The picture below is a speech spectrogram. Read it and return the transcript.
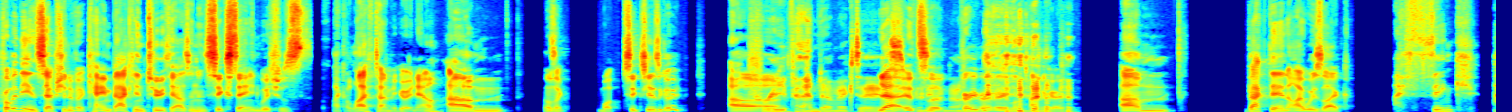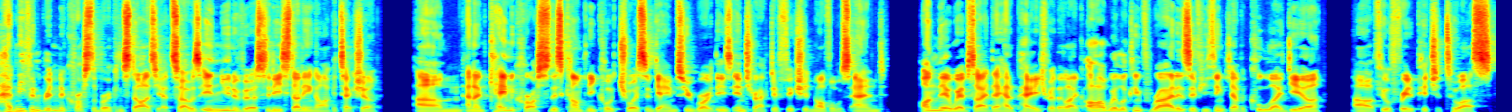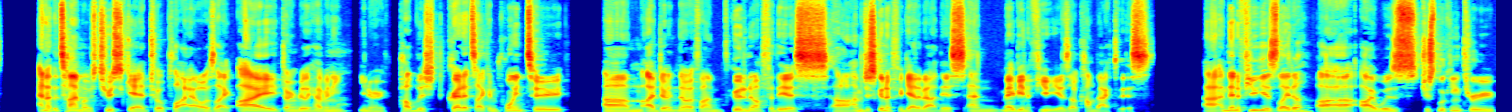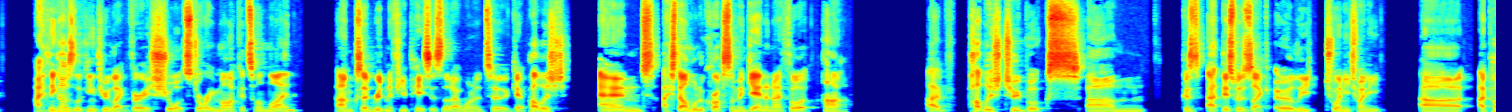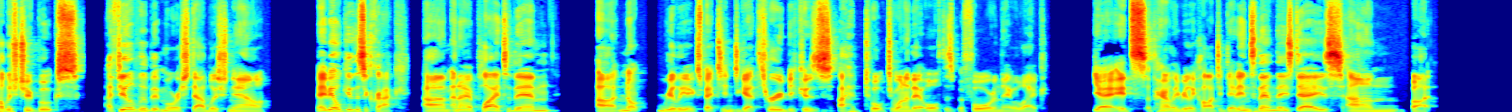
probably the inception of it came back in 2016 which was like a lifetime ago now. Um i was like what six years ago? Uh, pre-pandemic days. yeah it's a very very very long time ago. Um back then i was like i think i hadn't even written across the broken stars yet. So i was in university studying architecture um, and I came across this company called Choice of Games who wrote these interactive fiction novels. And on their website, they had a page where they're like, oh, we're looking for writers. If you think you have a cool idea, uh, feel free to pitch it to us. And at the time, I was too scared to apply. I was like, I don't really have any, you know, published credits I can point to. Um, I don't know if I'm good enough for this. Uh, I'm just going to forget about this, and maybe in a few years I'll come back to this. Uh, and then a few years later, uh, I was just looking through. I think I was looking through like various short story markets online, because um, I'd written a few pieces that I wanted to get published. And I stumbled across them again and I thought, huh, I've published two books because um, this was like early 2020. Uh, I published two books. I feel a little bit more established now. Maybe I'll give this a crack. Um, and I applied to them, uh, not really expecting to get through because I had talked to one of their authors before, and they were like, "Yeah, it's apparently really hard to get into them these days. Um, but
